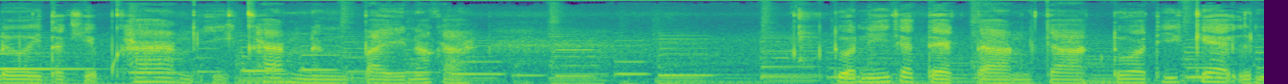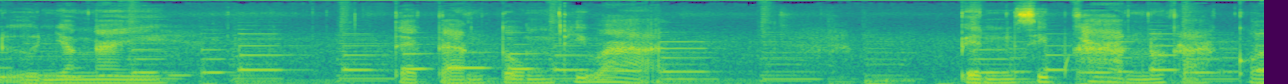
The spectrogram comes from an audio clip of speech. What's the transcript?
เลยตะเข็บข้างอีกข้างหนึ่งไปนะคะ ตัวนี้จะแตกต่างจากตัวที่แก้อื่นๆยังไง แตกต่างตรงที่ว่า เป็นซิปข้างนะคะ ก็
